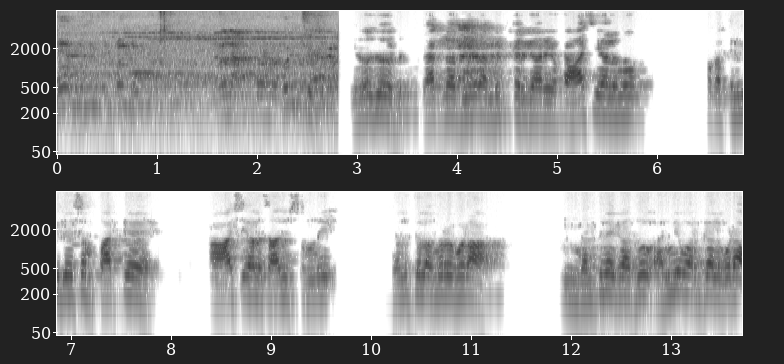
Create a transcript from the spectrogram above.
బిఆర్ డాక్టర్ బిఆర్ అంబేద్కర్ కొంచెం. ఈరోజు డాక్టర్ బిఆర్ అంబేద్కర్ గారి యొక్క ఆశయాలను ఒక తెలుగుదేశం పార్టీ ఆ ఆశయాలు సాధిస్తుంది. దళితులందరూ కూడా దళితులే కాదు అన్ని వర్గాలు కూడా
